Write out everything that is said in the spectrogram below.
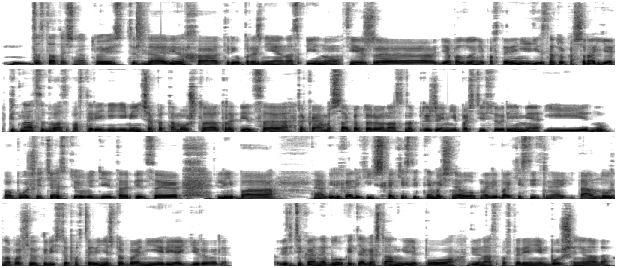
Достаточно. То есть для верха три упражнения на спину в тех же диапазоне повторений. Единственное, только шраги 15-20 повторений не меньше, потому что трапеция такая мышца, которая у нас в напряжении почти все время. И ну, по большей части у людей трапеция либо гликолитическая окислительная мышечная волокна, либо окислительная. И там нужно большое количество повторений, чтобы они реагировали. Вертикальный блок и тяга штанги по 12 повторений больше не надо.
